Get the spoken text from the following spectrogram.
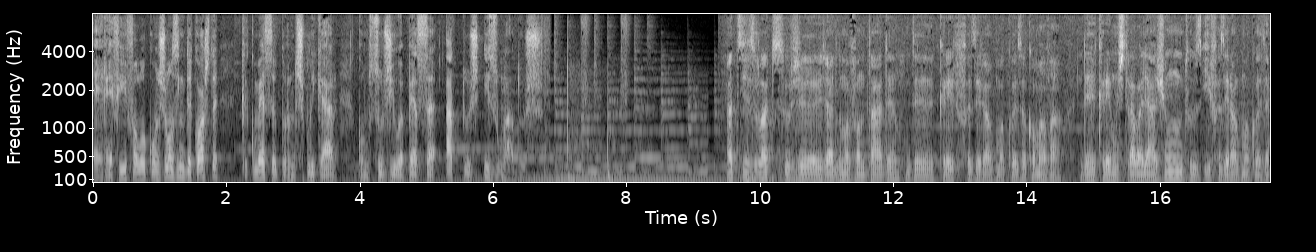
A RFI falou com Joãozinho da Costa, que começa por nos explicar como surgiu a peça Atos Isolados. Atos Isolados surge já de uma vontade de querer fazer alguma coisa como a Vá, de queremos trabalhar juntos e fazer alguma coisa.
